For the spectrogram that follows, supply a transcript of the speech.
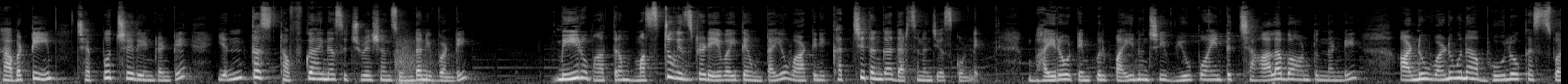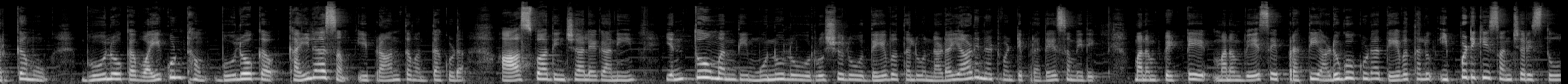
కాబట్టి చెప్పొచ్చేది ఏంటంటే ఎంత స్టఫ్గా అయిన సిచ్యువేషన్స్ ఉండనివ్వండి. మీరు మాత్రం మస్ట్ విజిటెడ్ ఏవైతే ఉంటాయో వాటిని ఖచ్చితంగా దర్శనం చేసుకోండి. భైరవ్ టెంపుల్ పైనుంచి వ్యూ పాయింట్ చాలా బాగుంటుందండి. అణువణువున భూలోక స్వర్గము భూలోక వైకుంఠం భూలోక కైలాసం ఈ ప్రాంతం అంతా కూడా ఆస్వాదించాలే కానీ ఎంతోమంది మునులు ఋషులు దేవతలు నడయాడినటువంటి ప్రదేశం ఇది. మనం పెట్టే మనం వేసే ప్రతి అడుగు కూడా దేవతలు ఇప్పటికీ సంచరిస్తూ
